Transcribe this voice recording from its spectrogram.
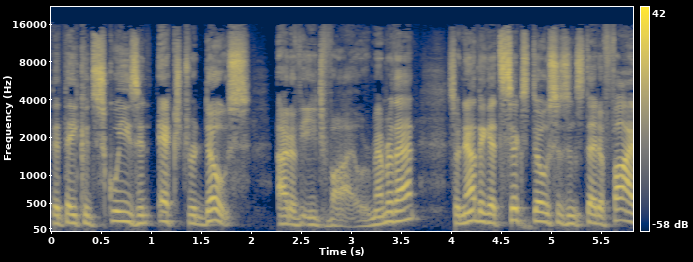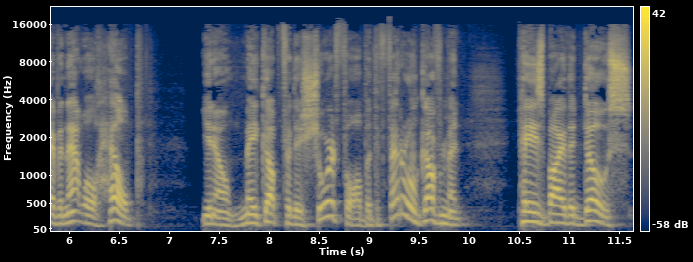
that they could squeeze an extra dose out of each vial. Remember that? So now they get six doses instead of five, and that will help, you know, make up for this shortfall. But the federal government pays by the dose,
